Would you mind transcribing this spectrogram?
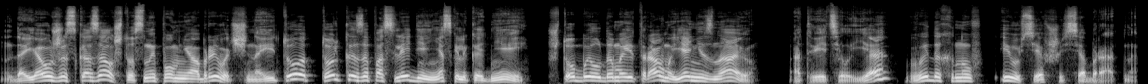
«Да я уже сказал, что сны помню обрывочно, и то только за последние несколько дней. Что было до моей травмы, я не знаю. — ответил я, выдохнув и усевшись обратно.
